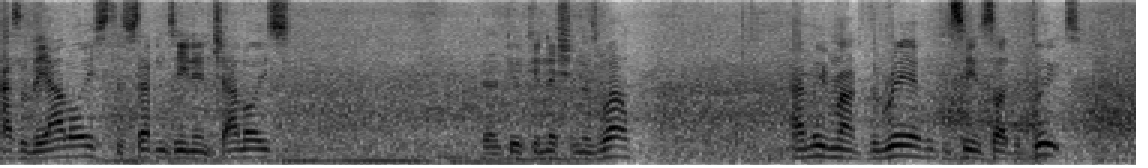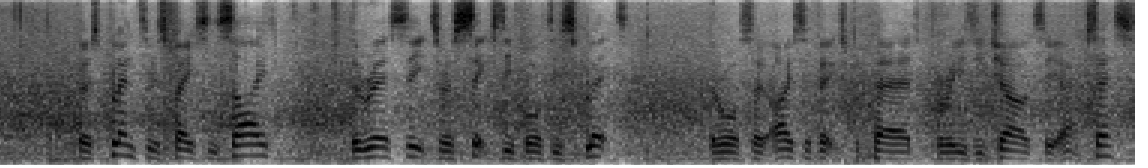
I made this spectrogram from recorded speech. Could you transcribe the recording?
as are the alloys, the 17 inch alloys. They're in good condition as well. And moving around to the rear, we can see inside the boot, there's plenty of space inside. The rear seats are a 60-40 split. They're also Isofix prepared for easy child seat access.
